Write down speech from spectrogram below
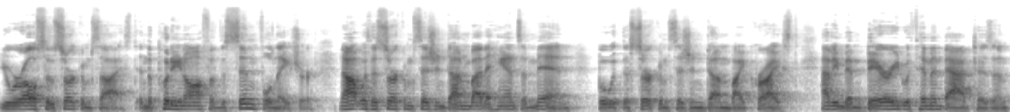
you were also circumcised, in the putting off of the sinful nature, not with a circumcision done by the hands of men, but with the circumcision done by Christ, having been buried with him in baptism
